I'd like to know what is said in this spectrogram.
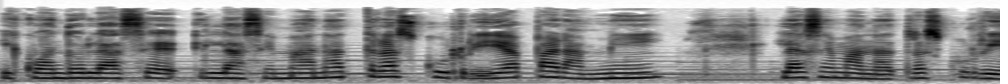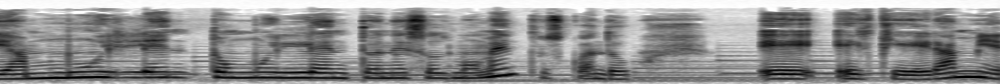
Y cuando la, la, semana transcurría para mí, la semana transcurría muy lento, muy lento en esos momentos, cuando eh, el que era mi,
